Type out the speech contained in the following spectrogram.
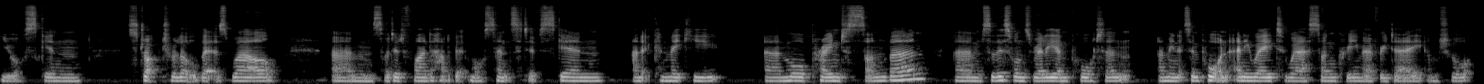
your skin structure a little bit as well um, so i did find i had a bit more sensitive skin and it can make you uh, more prone to sunburn. Um, so this one's really important. I mean, it's important anyway to wear sun cream every day. I'm sure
